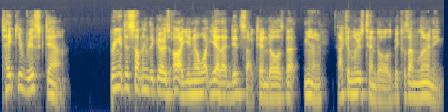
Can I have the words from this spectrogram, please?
take your risk down, bring it to something that goes, oh, you know what? Yeah, that did suck $10, but you know, I can lose $10 because I'm learning.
